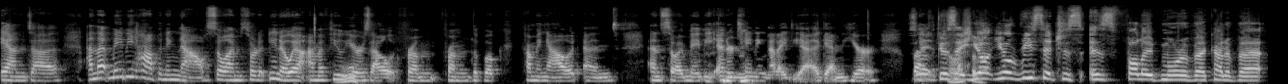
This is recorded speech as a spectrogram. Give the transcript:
and uh, and that may be happening now. So I'm sort of you know I'm a few Ooh. years out from from the book coming out, and and so I may be mm-hmm. entertaining that idea again here. But, so I was going to awesome. say your your research has, has followed more of a kind of a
